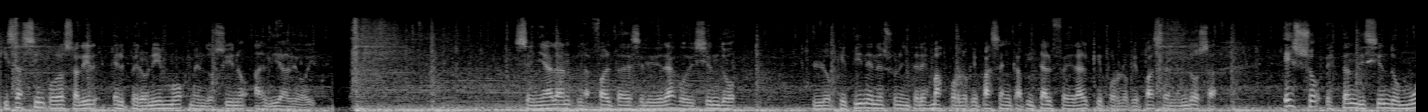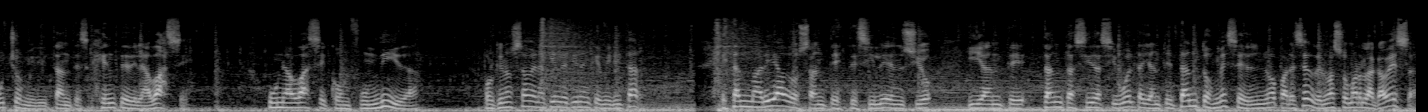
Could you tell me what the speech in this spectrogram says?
quizás sin poder salir, el peronismo mendocino al día de hoy señalan la falta de ese liderazgo diciendo lo que tienen es un interés más por lo que pasa en Capital Federal que por lo que pasa en Mendoza. Eso están diciendo muchos militantes, gente de la base, una base confundida porque no saben a quién le tienen que militar. Están mareados ante este silencio y ante tantas idas y vueltas y ante tantos meses de no aparecer, de no asomar la cabeza.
